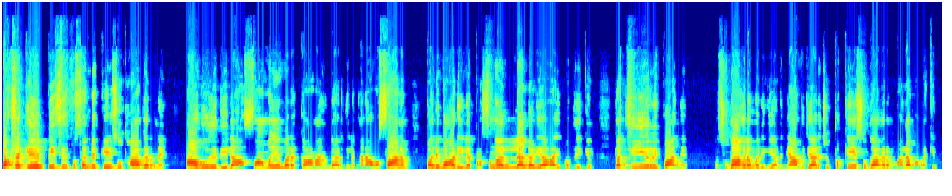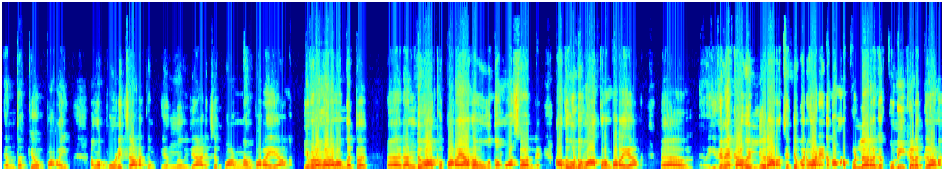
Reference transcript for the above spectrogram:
പക്ഷെ K P C president K സുധാകരനെ ആ വേദിയിൽ ആ സമയം വരെ കാണാൻ ഉണ്ടായിരുന്നില്ല അങ്ങനെ അവസാനം പരിപാടിയിലെ പ്രസംഗം എല്ലാം കഴിയാറായപ്പോഴത്തേക്കും ത ചീറിപ്പാഞ്ഞ് സുധാകരൻ വരികയാണ്. ഞാൻ വിചാരിച്ചു ഇപ്പൊ കെ സുധാകരൻ മല മറയ്ക്കും. എന്തൊക്കെയോ പറയും. അങ്ങ് പൊളിച്ചടക്കും എന്ന് വിചാരിച്ചപ്പോ അണ്ണം പറയുകയാണ്. ഇവിടം വരെ വന്നിട്ട് രണ്ടു വാക്ക് പറയാതെ പോകുന്ന മോശമല്ലേ? അതുകൊണ്ട് മാത്രം പറയാണ് ഇതിനേക്കാൾ വലിയൊരു അർജന്റ് പരിപാടിയാണ്. നമ്മുടെ പിള്ളേരൊക്കെ കുണി കിടക്കുകയാണ്.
